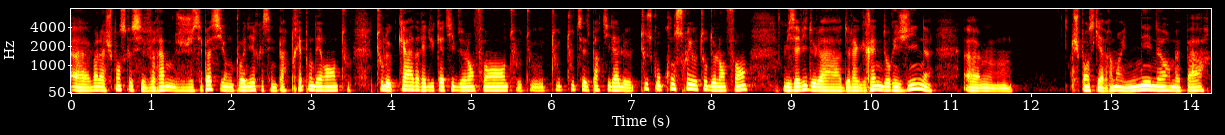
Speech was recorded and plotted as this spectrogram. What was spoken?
euh, voilà, je pense que c'est vraiment, je sais pas si on pourrait dire que c'est une part prépondérante, tout, tout le cadre éducatif de l'enfant, tout, tout, tout, toute cette partie-là, le, tout ce qu'on construit autour de l'enfant vis-à-vis de la de la graine d'origine. Euh, je pense qu'il y a vraiment une énorme part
